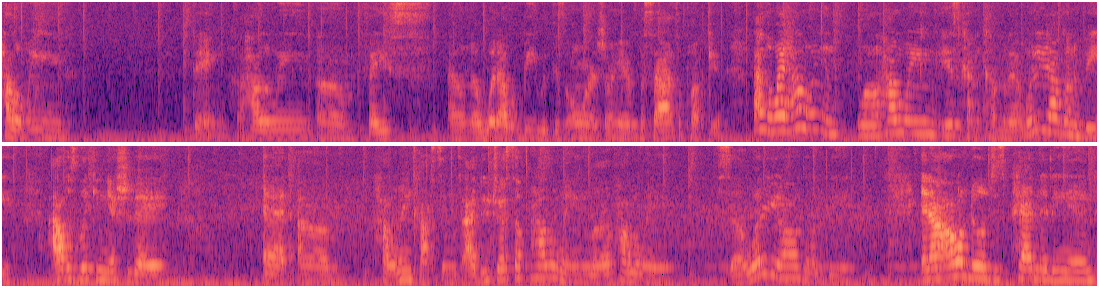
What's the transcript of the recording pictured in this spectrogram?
Halloween thing, a Halloween um, face. I don't know what I would be with this orange on here besides a pumpkin. By the way, Halloween, well, Halloween is kind of coming up. What are y'all going to be? I was looking yesterday at um, Halloween costumes. I do dress up for Halloween, love Halloween. So what are y'all going to be? And I, all I'm doing is just patting it in.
